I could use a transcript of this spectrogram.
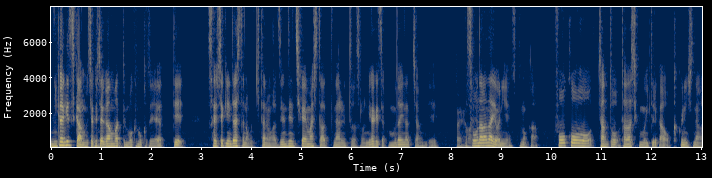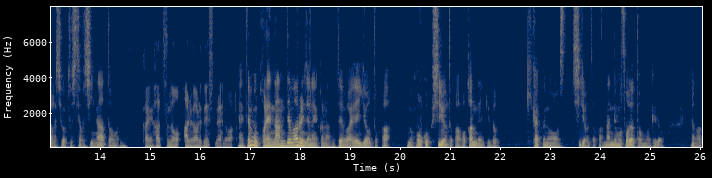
2ヶ月間むちゃくちゃ頑張って黙々とやって、最終的に出したのが来たのが全然違いましたってなると、その2ヶ月やっぱ無駄になっちゃうんで、そうならい。ないように、なんか、方向をちゃんと正しく向いてるかを確認しながら仕事してほしいなと思います。開発のあるあるですね。えでもこれ何でもあるんじゃないかな。例えば営業とかの報告資料とかわかんないけど、企画の資料とか何でもそうだと思うけど、なんか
